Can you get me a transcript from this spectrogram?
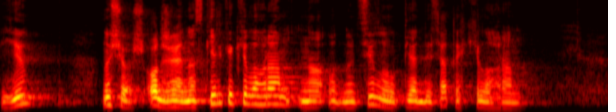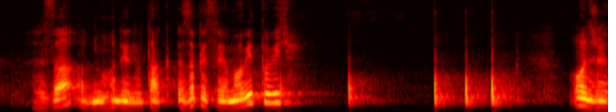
Є? Ну що ж, отже, на скільки кілограм? На 1,5 кілограм за одну годину. Так, записуємо відповідь. Отже,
